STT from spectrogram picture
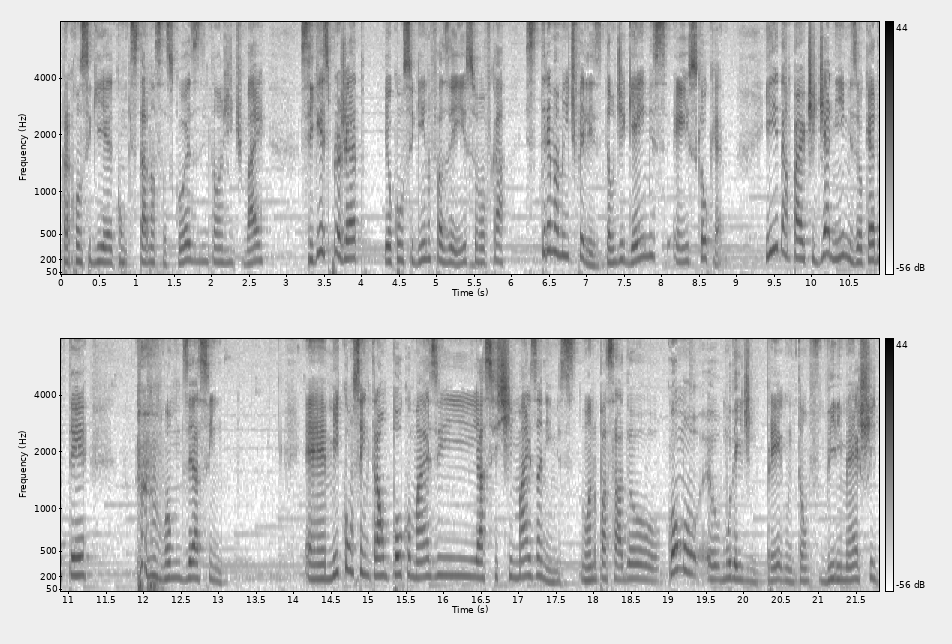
para conseguir é, conquistar nossas coisas, então a gente vai seguir esse projeto. Eu conseguindo fazer isso, eu vou ficar extremamente feliz. Então, de games, é isso que eu quero. E na parte de animes, eu quero ter, vamos dizer assim, é, me concentrar um pouco mais e assistir mais animes. No ano passado, eu, como eu mudei de emprego, então vira e mexe,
